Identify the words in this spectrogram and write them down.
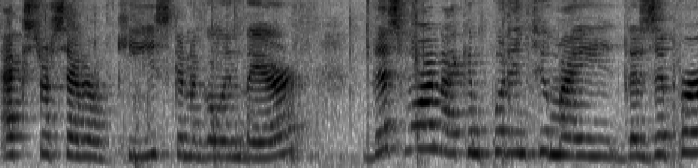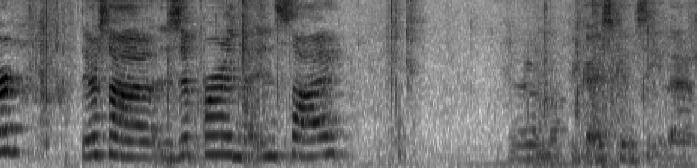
extra set of keys gonna go in there. This one I can put into my, the zipper. There's a zipper in the inside. I don't know if you guys can see that.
